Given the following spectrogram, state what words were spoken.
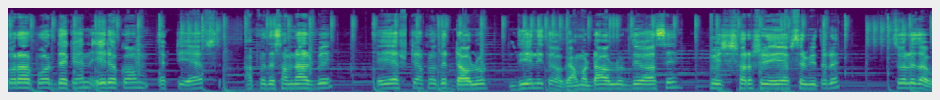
করার পর দেখেন এরকম একটি অ্যাপস আপনাদের সামনে আসবে। এই অ্যাপসটি আপনাদের ডাউনলোড দিয়ে নিতে হবে। আমার ডাউনলোড দেওয়া আছে। সরাসরি এই অ্যাপসের ভিতরে চলে যাব।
